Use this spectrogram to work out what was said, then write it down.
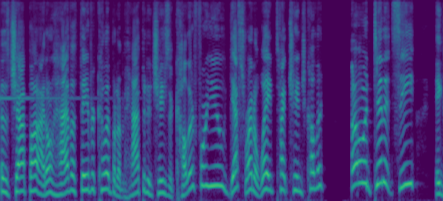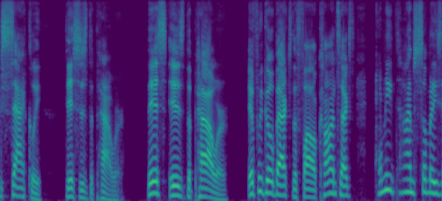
As a chatbot, I don't have a favorite color, but I'm happy to change the color for you. Yes, right away. Type change color. Oh, it did it. See? Exactly. This is the power. This is the power. If we go back to the file context, anytime somebody's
